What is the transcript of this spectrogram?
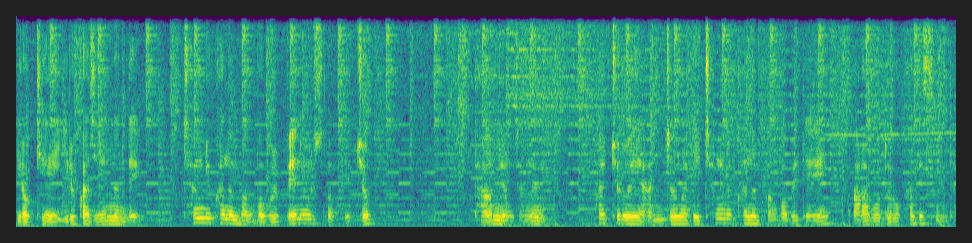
이렇게 이륙까지 했는데 착륙하는 방법을 빼놓을 순 없겠죠? 다음 영상은 활주로에 안전하게 착륙하는 방법에 대해 알아보도록 하겠습니다.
